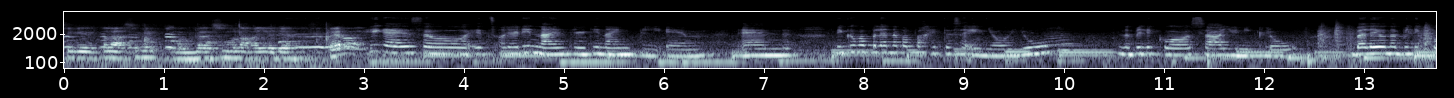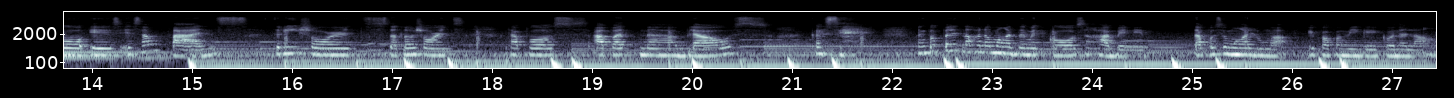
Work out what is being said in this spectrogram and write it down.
Sige, classmate, mag-dance muna kayo dyan. Pero, Hey guys, so it's already 9.39 p.m. And hindi ko pa pala napapakita sa inyo yung nabili ko sa Uniqlo. Bale, yung nabili ko is isang pants, three shorts, tatlong shorts, tapos apat na blouse. Kasi nagpapalit na ako ng mga damit ko sa cabinet. Tapos yung mga luma, ipapamigay ko na lang.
